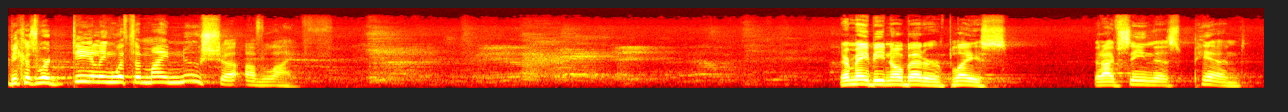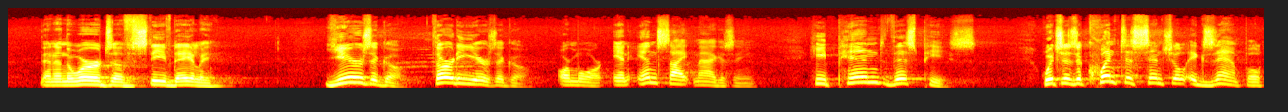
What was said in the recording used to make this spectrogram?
Because we're dealing with the minutiae of life. There may be no better place that I've seen this pinned than in the words of Steve Daily. Years ago, 30 years ago or more, in Insight magazine, he penned this piece, which is a quintessential example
